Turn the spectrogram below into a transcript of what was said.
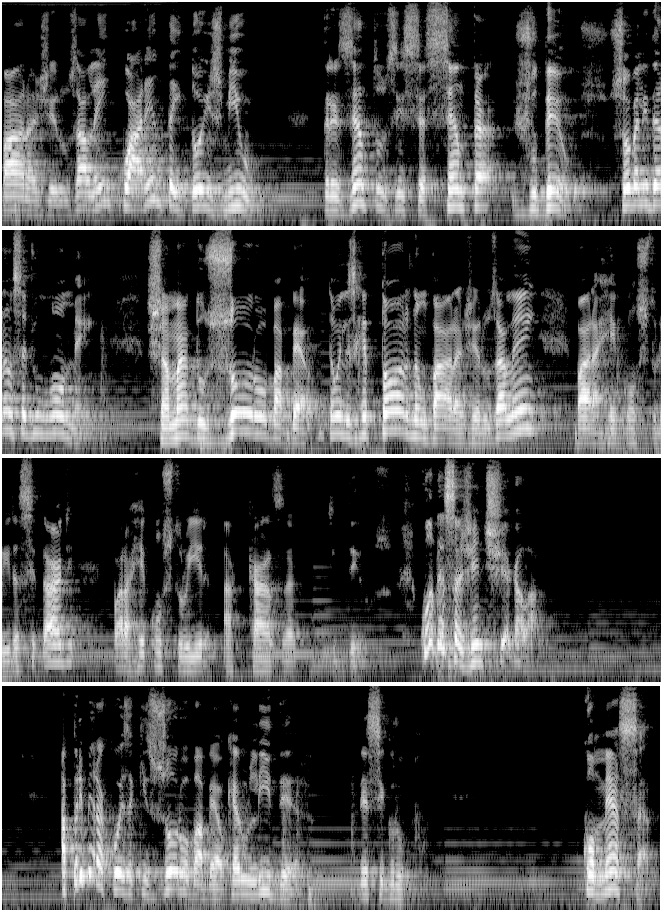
para Jerusalém 42.360 judeus, sob a liderança de um homem chamado Zorobabel. Então, eles retornam para Jerusalém para reconstruir a cidade, para reconstruir a casa de Deus. Quando essa gente chega lá, a primeira coisa que Zorobabel, que era o líder desse grupo, começa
